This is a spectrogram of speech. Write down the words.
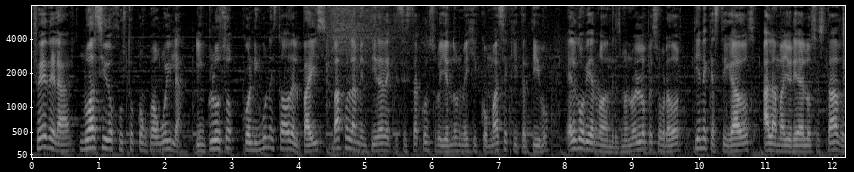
federal no ha sido justo con Coahuila, incluso con ningún estado del país, bajo la mentira de que se está construyendo un México más equitativo, el gobierno de Andrés Manuel López Obrador tiene castigados a la mayoría de los estados.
